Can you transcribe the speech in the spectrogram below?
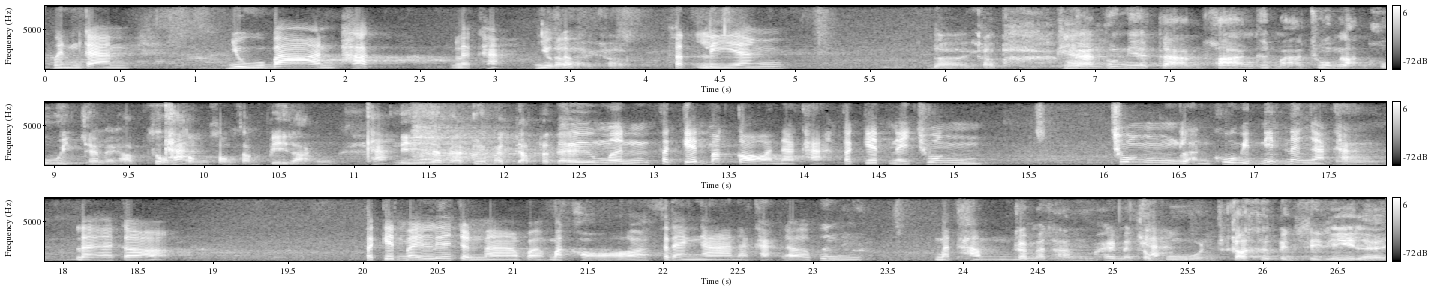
เหมือนการอยู่บ้านพักแล้วค่ะ อยู่กับได้ครับ สัตว์เลี้ยง ได้ครับ ค่ะงานพวกนี้อาจารย์สร้างขึ้นมาช่วงหลังโควิดใช่ไหมครับ ช่วงค่ะ สองสองสามปีหลัง ค่ะ นี้ใช่ไหมเพื่อมาจัดแสดง คือเหมือนสเก็ตมาก่อนนะคะสเก็ตในช่วงช่วงหลังโควิดนิดนึงอะค่ะ อืม แล้วก็ สเก็ตมาเรื่อยๆจนมามาขอแสดงงานนะคะแล้วเพิ่งมาทำก็มาทำให้มันสมค่ะบูรณ์ ก็คือเป็นซีรีส์เลย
